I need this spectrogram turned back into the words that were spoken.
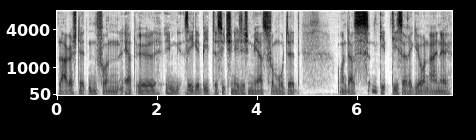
Lagerstätten von Erdöl im Seegebiet des südchinesischen Meeres vermutet. Und das gibt dieser Region eine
